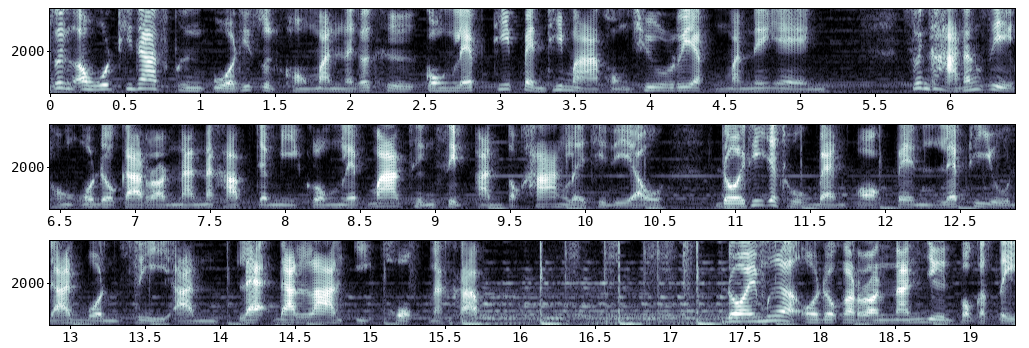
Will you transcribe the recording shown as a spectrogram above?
ซึ่งอาวุธที่น่าสะพึงกลัวที่สุดของมันนั่นก็คือกรงเล็บที่เป็นที่มาของชื่อเรียกของมันนี่เอง ซึ่งขาทั้ง 4 ของโอโดการอนนั้นนะครับ จะมีกรงเล็บมากถึง 10 อันต่อข้างเลยทีเดียว โดยที่จะถูกแบ่งออกเป็นเล็บที่อยู่ด้านบน 4 อัน และด้านล่างอีก 6 นะครับ โดยเมื่อโอโดการอนนั้นยืนปกติ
